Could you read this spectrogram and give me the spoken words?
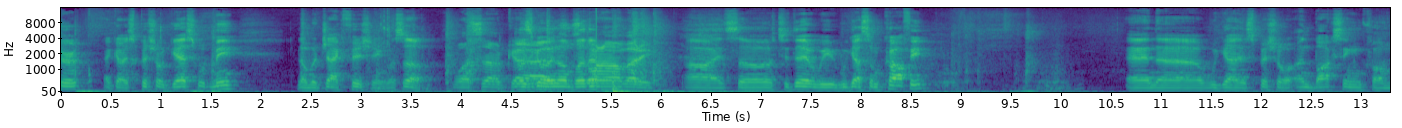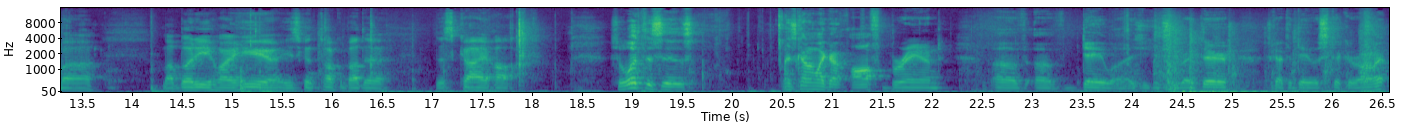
I got a special guest with me, Lumberjack Fishing. What's up? What's up, guys? What's going on, brother? What's going on, buddy? All right, so today we, we got some coffee, and uh, we got a special unboxing from uh, my buddy right here. He's gonna talk about the the Skyhawk. So what this is, it's kind of like an off-brand of of Daiwa, as you can see right there. It's got the Daiwa sticker on it.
